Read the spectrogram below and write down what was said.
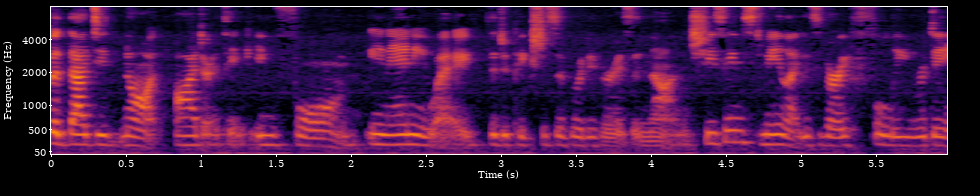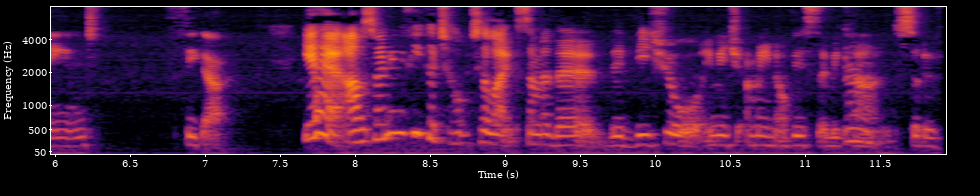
But that did not, I don't think, inform in any way the depictions of Guinevere as a nun. She seems to me like this very fully redeemed figure. Yeah, I was wondering if you could talk to like some of the the visual image. I mean, obviously we Mm. can't sort of.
